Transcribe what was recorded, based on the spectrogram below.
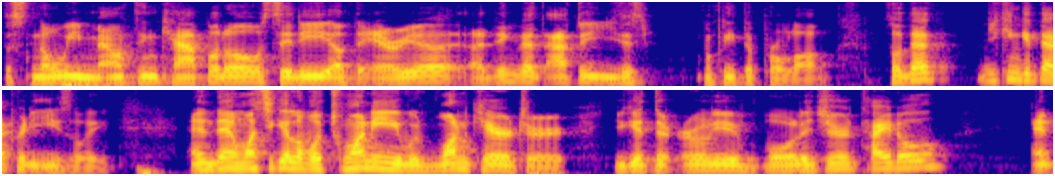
the snowy mountain capital city of the area. I think that's after you just complete the prologue. So that you can get that pretty easily. And then once you get level 20 with one character you get the early voyager title. And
